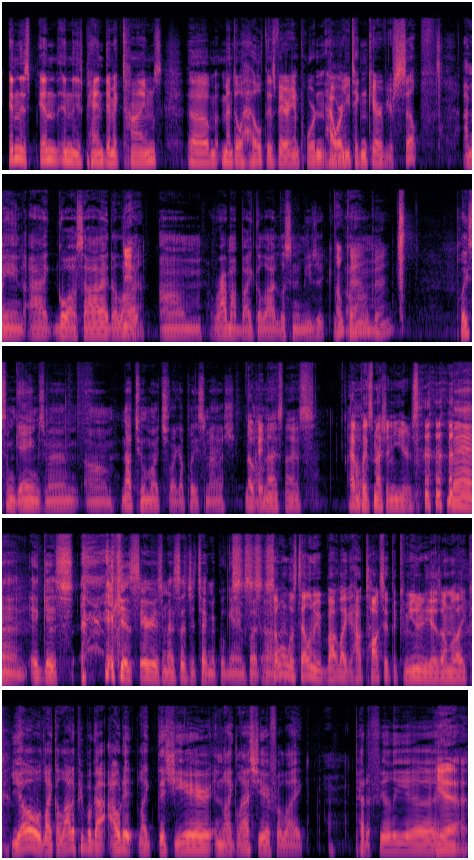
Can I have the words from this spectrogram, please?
in this in in these pandemic times, um, mental health is very important. How are Mm-hmm. you taking care of yourself? I mean, I go outside a lot. Yeah. Um, ride my bike a lot. Listen to music. Okay, um, okay, Play some games, man. Um, not too much. Like I play Smash. okay. Um, nice, nice. I haven't played Smash in years. man, it gets it gets serious, man. It's such a technical game, but uh, someone was telling me about like how toxic the community is. I'm like, yo, like a lot of people got outed like this year and like last year for like pedophilia. and yeah,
